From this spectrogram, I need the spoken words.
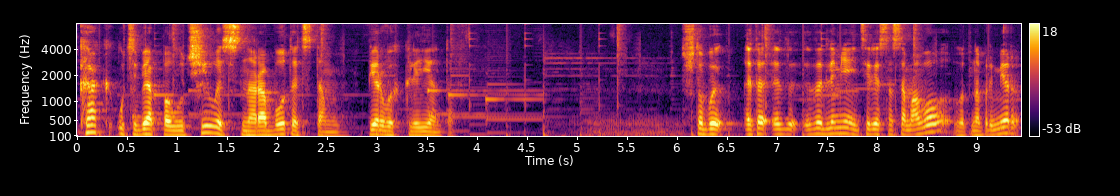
Как у тебя получилось наработать там первых клиентов? Чтобы это, это, это для меня интересно самого. Вот, например,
